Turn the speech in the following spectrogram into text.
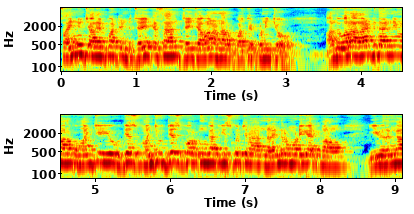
సైన్యం చాలా ఇంపార్టెంట్ జై కిసాన్ జై జవాన్ అన్నారు ఫస్ట్ ఎప్పటి నుంచో. అందువల్ల అలాంటి దాన్ని మనకు మంచి ఉద్దేశం మంచి ఉద్దేశపూర్వకంగా తీసుకొచ్చిన నరేంద్ర మోడీ గారికి మనం ఈ విధంగా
